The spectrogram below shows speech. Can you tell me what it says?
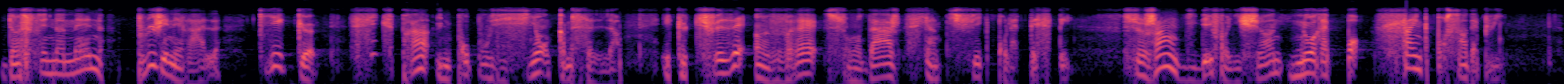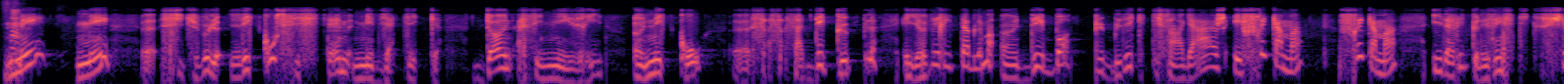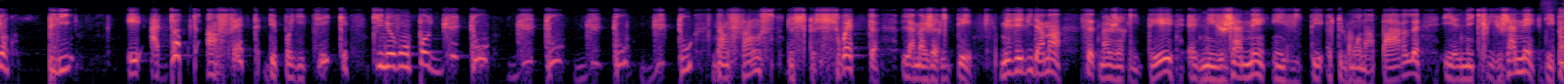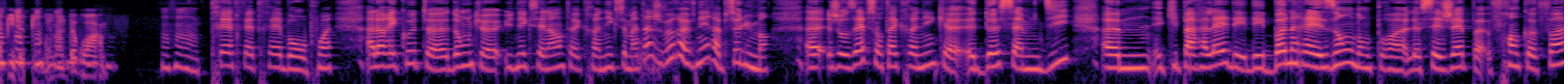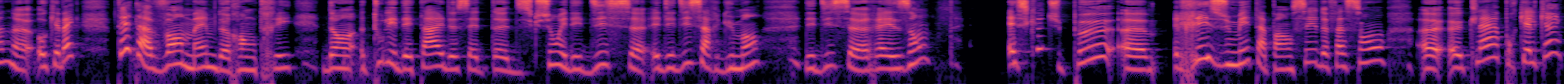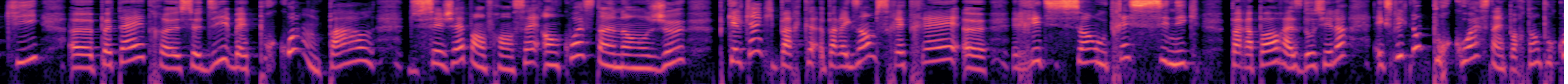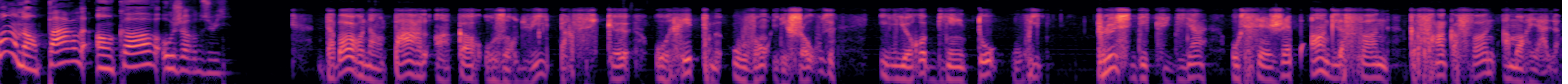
d'un phénomène plus général qui est que si tu prends une proposition comme celle-là, et que tu faisais un vrai sondage scientifique pour la tester, ce genre d'idée folichonne n'aurait pas 5% d'appui. Hmm. Mais, mais euh, si tu veux, l'écosystème médiatique donne à ces niaiseries un écho ça, décuple et il y a véritablement un débat public qui s'engage et fréquemment, fréquemment, il arrive que les institutions plient et adoptent en fait des politiques qui ne vont pas du tout, du tout, du tout, du tout dans le sens de ce que souhaite la majorité. Mais évidemment, cette majorité, elle n'est jamais invitée tout le monde en parle et elle n'écrit jamais des papiers d'opinion dans le devoir. Très très très bon point. Alors écoute, euh, donc euh, une excellente chronique ce matin. Je veux revenir absolument, euh, Joseph, sur ta chronique de samedi qui parlait des, bonnes raisons donc pour le cégep francophone au Québec. Peut-être avant même de rentrer dans tous les détails de cette discussion et et des dix arguments, des dix raisons. Est-ce que tu peux euh, résumer ta pensée de façon euh, euh, claire pour quelqu'un qui peut-être se dit ben pourquoi on parle du cégep en français? En quoi c'est un enjeu? Quelqu'un qui par par exemple serait très réticent ou très cynique par rapport à ce dossier-là, explique-nous pourquoi c'est important, pourquoi on en parle encore aujourd'hui. D'abord, on en parle encore aujourd'hui parce que au rythme où vont les choses, il y aura bientôt, oui, plus d'étudiants au cégep anglophone que francophone à Montréal.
